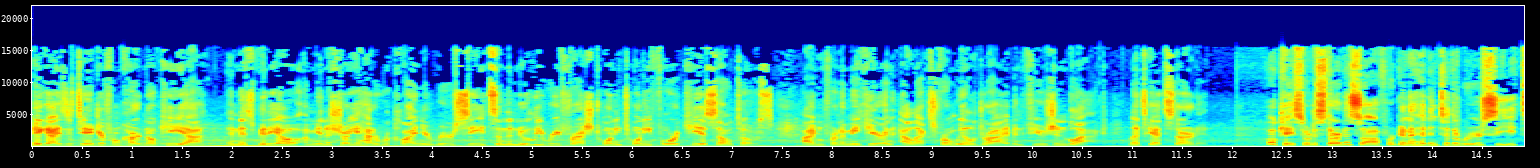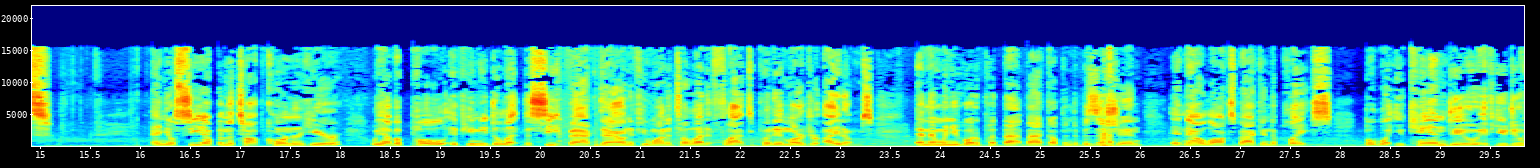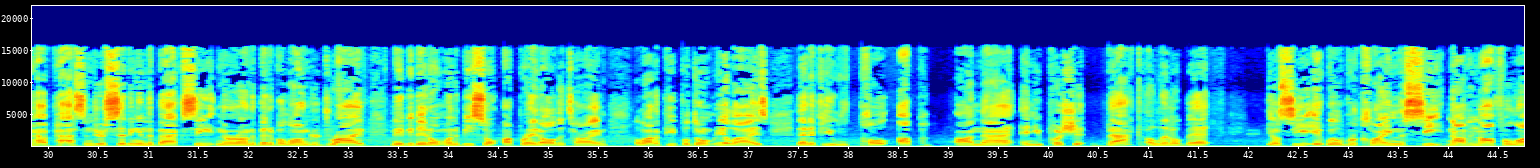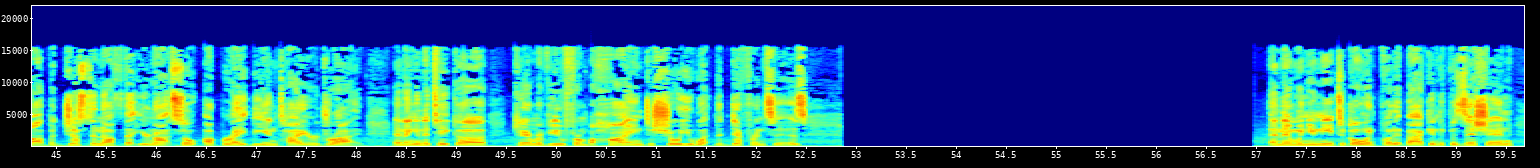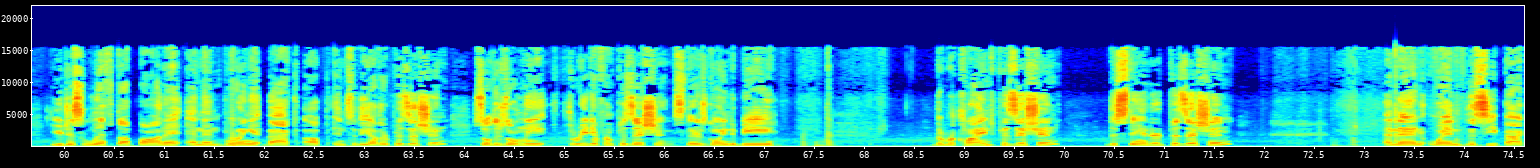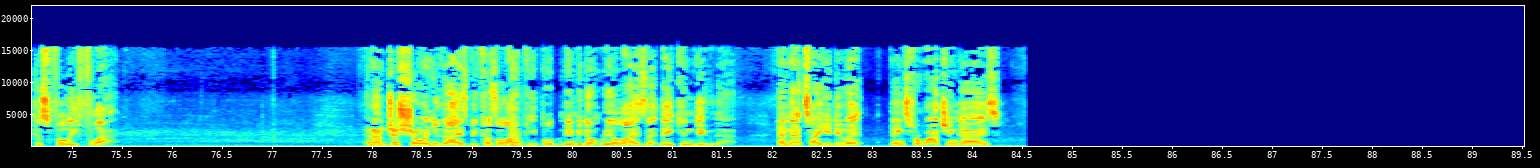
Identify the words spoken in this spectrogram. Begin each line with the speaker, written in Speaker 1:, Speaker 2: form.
Speaker 1: Hey guys, it's Andrew from Cardinal Kia. In this video, I'm going to show you how to recline your rear seats in the newly refreshed 2024 Kia Seltos. I have in front of me here an LX front wheel drive in Fusion Black. Let's get started. Okay, so to start us off, we're going to head into the rear seats. And you'll see up in the top corner here, we have a pull if you need to let the seat back down if you wanted to let it flat to put in larger items. And then when you go to put that back up into position, it now locks back into place. But what you can do, if you do have passengers sitting in the back seat and they're on a bit of a longer drive, maybe they don't want to be so upright all the time. A lot of people don't realize that if you pull up on that and you push it back a little bit, you'll see it will recline the seat. Not an awful lot, but just enough that you're not so upright the entire drive. And I'm gonna take a camera view from behind to show you what the difference is. And then when you need to go and put it back into position, you just lift up on it and then bring it back up into the other position. So there's only three different positions. There's going to be the reclined position, the standard position, and then when the seat back is fully flat. And I'm just showing you guys because a lot of people maybe don't realize that they can do that. And that's how you do it. Thanks for watching, guys.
